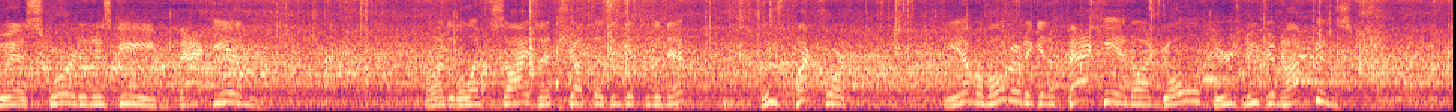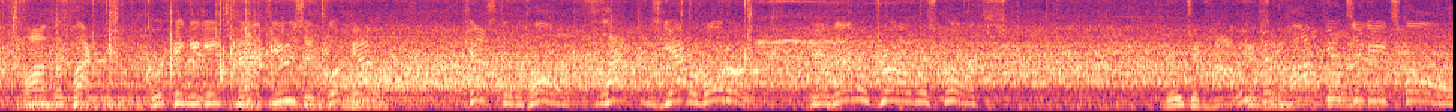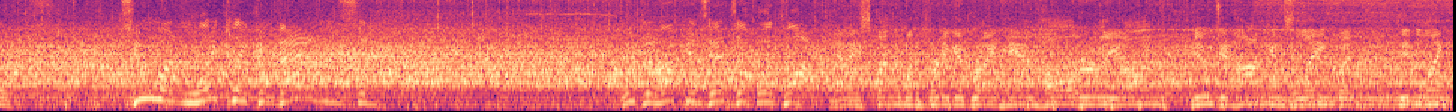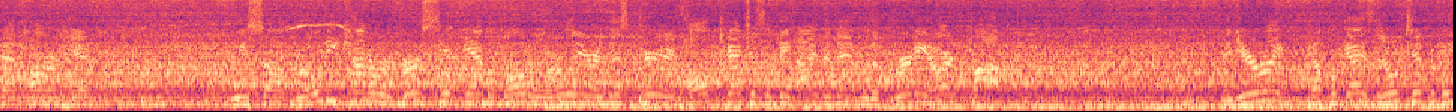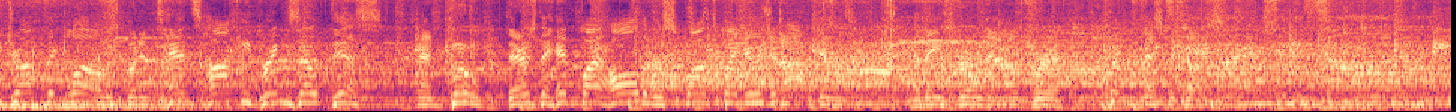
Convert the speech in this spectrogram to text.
who has scored in this game. Back in. Onto the left side. That shot doesn't get to the net. Loose puck for Yamamoto to get a backhand on goal. Here's Nugent Hopkins on the puck. Working against Matthews. And look out. Justin Holl flattens Yamamoto. And that'll draw a response. Nugent Hopkins, Nugent Hopkins against Holl. Two unlikely combatants. And Nugent Hopkins ends up on top. Yeah, he stung him with a pretty good right hand. Holl early on. Nugent Hopkins late, but didn't like that hard hit. We saw Brodie kind of reverse hit Yamamoto earlier in this period. Holl catches him behind the net with a pretty hard pop. And you're right, a couple guys that don't typically drop the gloves, but intense hockey brings out this. And boom, there's the hit by Holl, the response by Nugent Hopkins. And they throw down for a quick fisticuffs.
